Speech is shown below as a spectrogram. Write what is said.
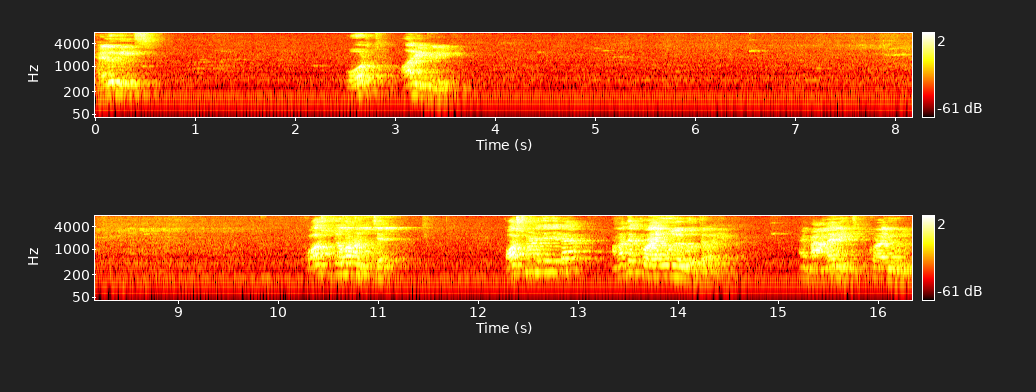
value means worth or utility cost যখন হচ্ছে, কস্ট মানে যেটা আমাদের ক্রয় মূল্য বলতে পারি আমরা। আমি বাংলায় লিখছি, ক্রয় মূল্য।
